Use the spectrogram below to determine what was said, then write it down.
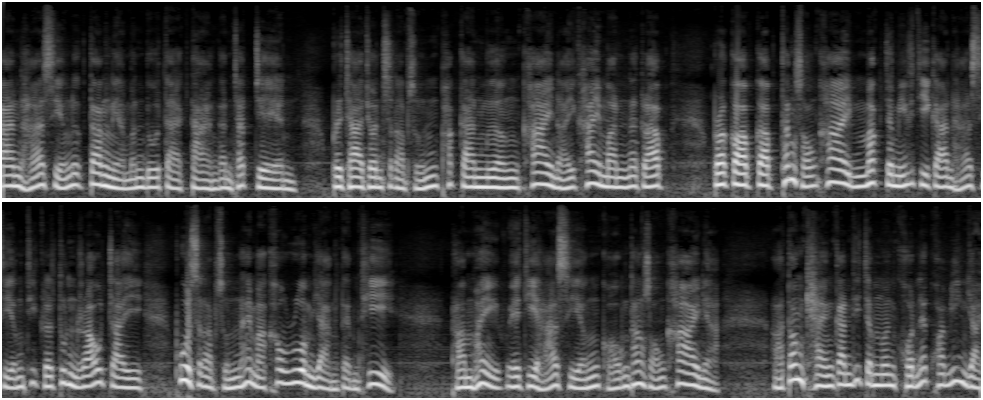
การหาเสียงเลือกตั้งเนี่ยมันดูแตกต่างกันชัดเจน ประชาชนสนับสนุนพักการเมืองค่ายไหนค่ายมันนะครับ ประกอบกับทั้งสองค่ายมักจะมีวิธีการหาเสียงที่กระตุ้นเร้าใจ ผู้สนับสนุนให้มาเข้าร่วมอย่างเต็มที่ทำให้เวทีหาเสียงของทั้งสองค่ายเนี่ย ต้องแข่งกันที่จำนวนคนและความยิ่งใหญ่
